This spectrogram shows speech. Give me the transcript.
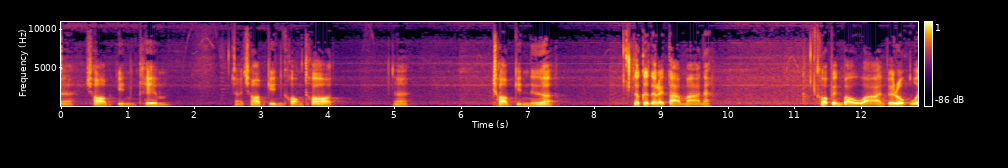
นะชอบกินเค็มนะชอบกินของทอดนะชอบกินเนื้อ แล้วเกิดอะไรตามมานะ ก็เป็นเบาหวานเป็นโรคหัว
